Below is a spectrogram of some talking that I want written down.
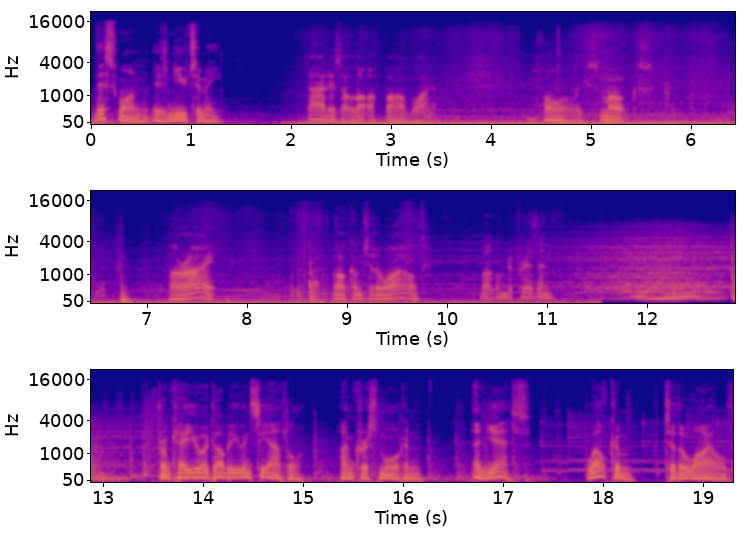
this one is new to me. That is a lot of barbed wire. Holy smokes. All right. Welcome to the wild. Welcome to prison. From KUOW in Seattle, I'm Chris Morgan. And yes, welcome to the wild.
